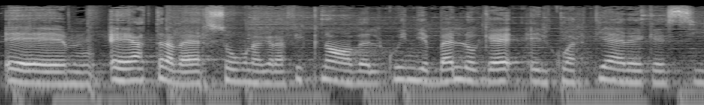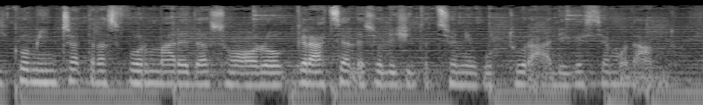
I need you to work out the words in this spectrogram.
e, e, attraverso una graphic novel, quindi è bello che è il quartiere che si comincia a trasformare da solo grazie alle sollecitazioni culturali che stiamo dando.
